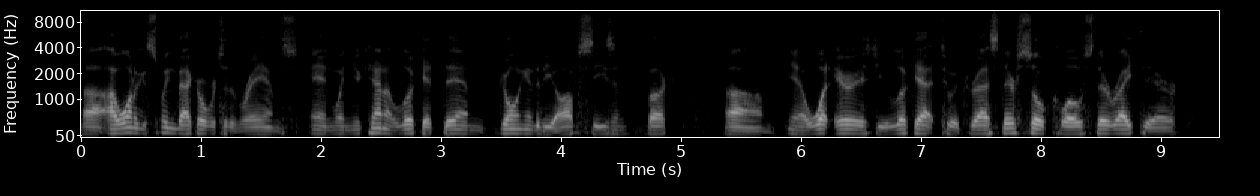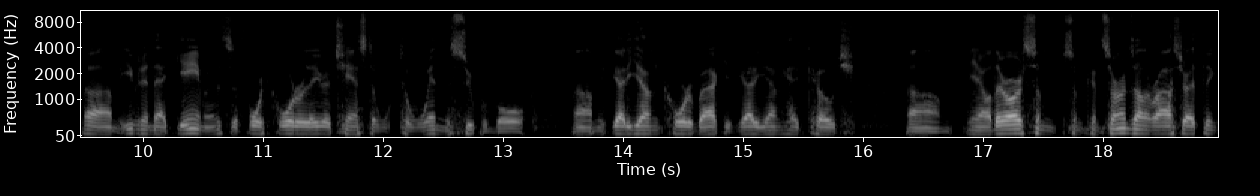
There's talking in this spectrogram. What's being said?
uh, I want to swing back over to the Rams. And when you kind of look at them going into the off season, Buck, um, you know what areas do you look at to address? They're so close. They're right there. Um, even in that game, and this is the fourth quarter, they have a chance to to win the Super Bowl. Um, you've got a young quarterback. You've got a young head coach. Um, you know there are some some concerns on the roster. I think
